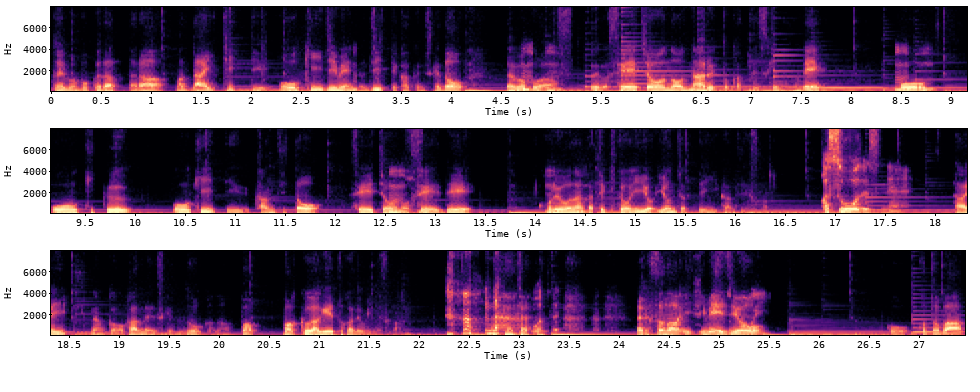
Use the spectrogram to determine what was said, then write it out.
例えば僕だったら「まあ、大地」っていう大きい地面の字って書くんですけど僕は、うんうん、例えば成長の「なる」とかって好きなので、うんうん、大きく大きいっていう感じと成長のせいで、うん、これをなんか適当によ読んじゃっていい感じですか？あそうですね。体なんかわかんないですけどどうかな？ば爆上げとかでもいいんですか？なんかそのイメージをこう言葉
